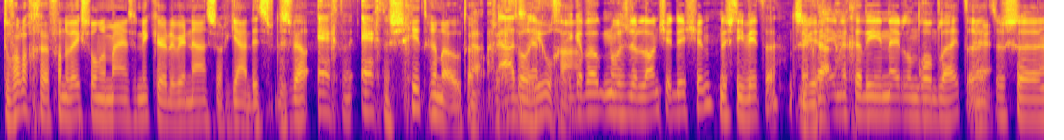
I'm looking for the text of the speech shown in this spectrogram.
Toevallig eh, van de week stonden mij en ik er weer naast. Dacht ik, ja, dit is, dit is wel echt een, echt een schitterende auto. dat is echt het wel is heel echt- gaaf. Ik heb ook nog eens de Launch Edition, dus die witte. Dat is Ja. de enige die in Nederland rondleidt. Eh, Ja. Dus eh,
